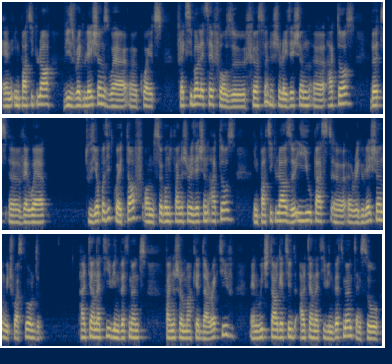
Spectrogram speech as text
And in particular, these regulations were uh, quite flexible, let's say, for the first financialization uh, actors, but uh, they were, to the opposite, quite tough on second financialization actors. In particular, the EU passed uh, a regulation which was called Alternative Investment Financial Market Directive, and which targeted alternative investment. And so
